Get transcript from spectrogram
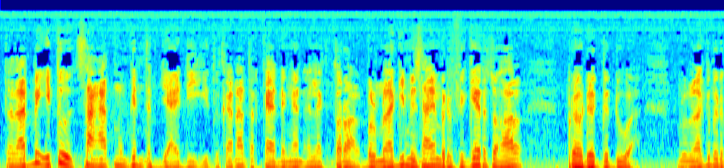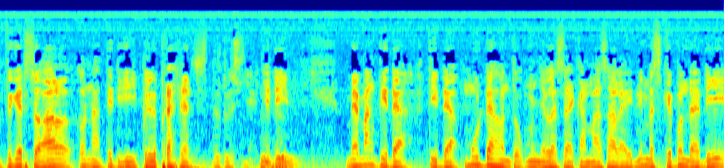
tetapi itu sangat mungkin terjadi gitu karena terkait dengan elektoral. Belum lagi misalnya berpikir soal periode kedua, belum lagi berpikir soal oh nanti di pilpres dan seterusnya. Hmm. Jadi memang tidak tidak mudah untuk menyelesaikan masalah ini meskipun tadi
